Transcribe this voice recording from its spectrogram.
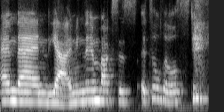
and then, yeah, I mean, the inbox is, it's a little steep.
